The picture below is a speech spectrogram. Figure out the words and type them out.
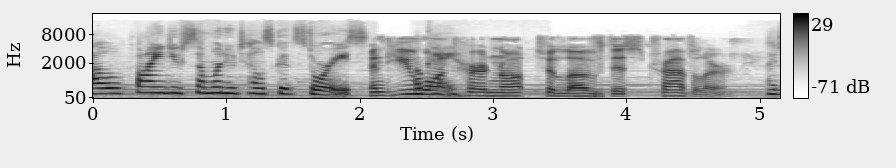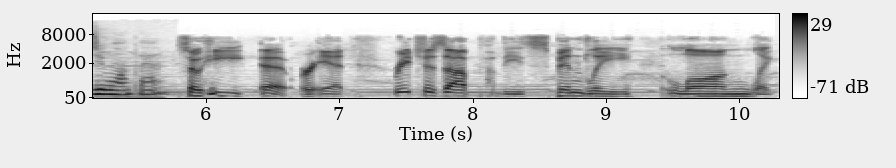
I'll find you someone who tells good stories. And you Okay. want her not to love this traveler. I do want that. So he, uh, or it, reaches up these spindly, long, like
